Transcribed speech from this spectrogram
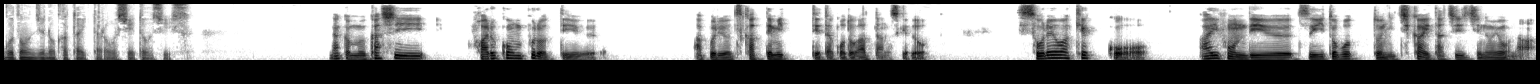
ご存知の方いたら教えてほしいです。なんか昔、ファルコンプロっていうアプリを使ってみてたことがあったんですけど、それは結構 iPhone でいうツイートボットに近い立ち位置のような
